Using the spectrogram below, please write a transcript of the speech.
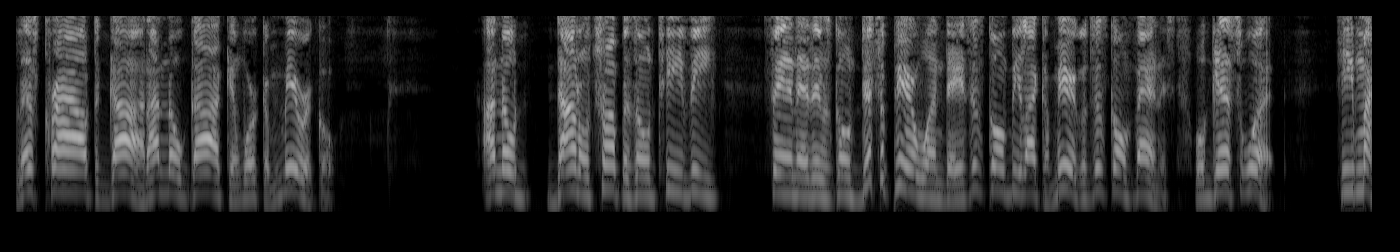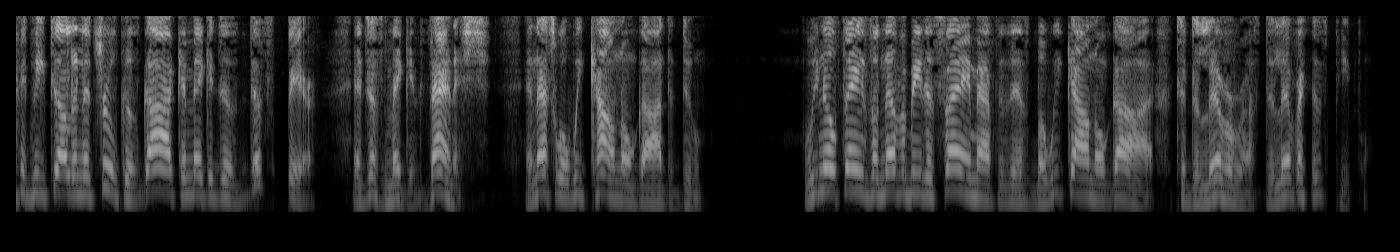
Let's cry out to God. I know God can work a miracle. I know Donald Trump is on TV saying that it was going to disappear one day. It's just going to be like a miracle. It's just going to vanish. Well, guess what? He might be telling the truth because God can make it just disappear and just make it vanish. And that's what we count on God to do. We know things will never be the same after this, but we count on God to deliver us, deliver his people.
